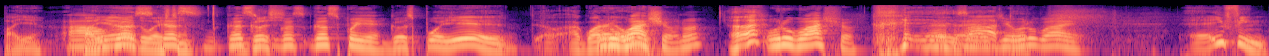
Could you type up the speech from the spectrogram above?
Paier? Ah, Paier Gus, do West Gus, Ham. Gus, Gus, Gus, Gus Poirier. Gus Poirier. Agora Uruguacho, não é? é o... Hã? Uruguacho. É, exato. de Uruguai. É, enfim,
